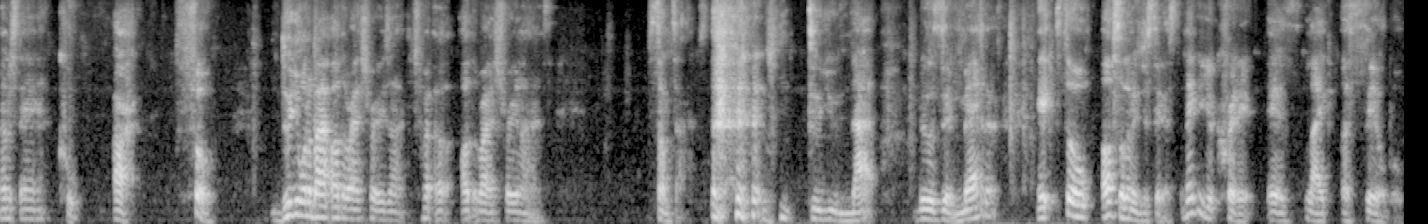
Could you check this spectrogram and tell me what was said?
Understand? Cool. All right. So, do you want to buy authorized trade lines? Uh, authorized trade lines? Sometimes. do you not? Does it matter? It, so, also, let me just say this: think of your credit as like a sailboat,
